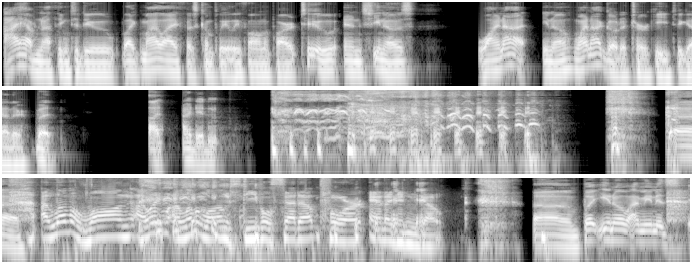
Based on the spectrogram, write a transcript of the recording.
I have nothing to do. Like my life has completely fallen apart too, and she knows why not? You know, why not go to Turkey together? But I I didn't. uh, I love a long I like I love a long Stevil setup for and I didn't go. Um, but you know, I mean, it's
